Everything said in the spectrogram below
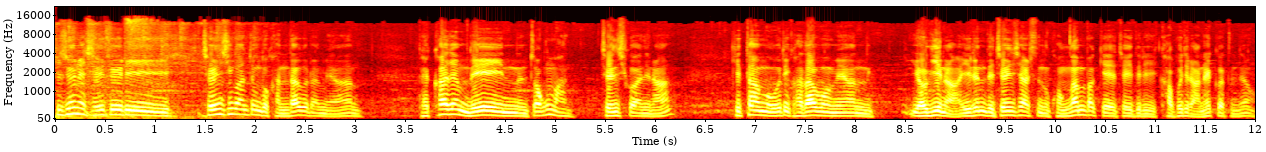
기존에 저희들이 전시관 정도 간다 그러면 백화점 내에 있는 조그만 전시관이나 기타 뭐 어디 가다 보면 여기나 이런 데 전시할 수 있는 공간밖에 저희들이 가보질 않았거든요.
